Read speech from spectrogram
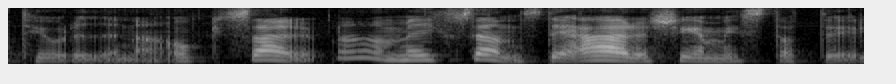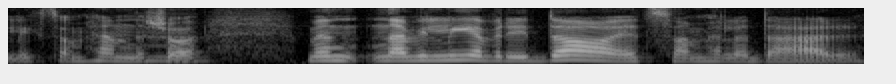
teorierna och så här, ah, makes sense, det är kemiskt att det liksom händer mm. så. Men när vi lever idag i ett samhälle där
